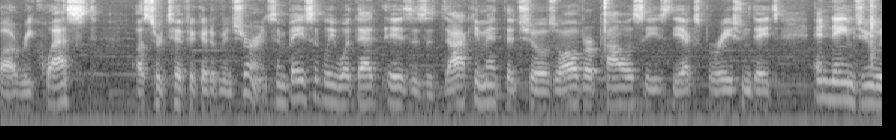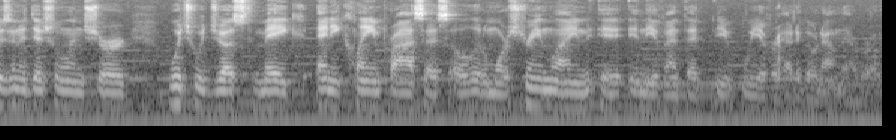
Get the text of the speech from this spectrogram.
uh, request a certificate of insurance, and basically what that is is a document that shows all of our policies, the expiration dates, and names you as an additional insured which would just make any claim process a little more streamlined in the event that we ever had to go down that road.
